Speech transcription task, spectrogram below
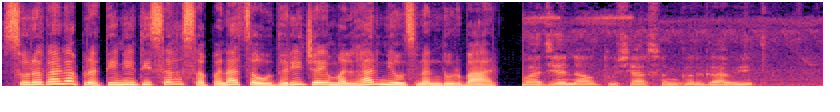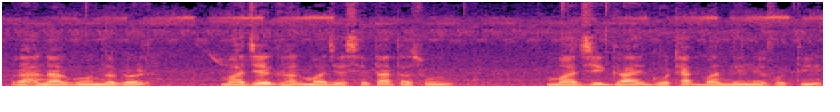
सुरगाणा प्रतिनिधीसह सपना चौधरी जय मल्हार न्यूज नंदुरबार. माझे नाव तुषार शंकर गावित. राहणार गोंदगड. माझे घर माझ्या शेतात असून माझी गाय गोठ्यात बांधलेली होती.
